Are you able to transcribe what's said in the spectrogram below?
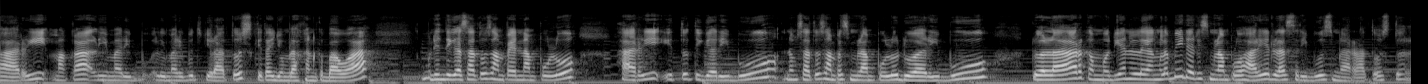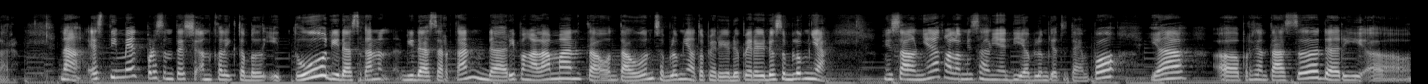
hari, maka 5.000 5.700 kita jumlahkan ke bawah. Kemudian 31 sampai 60 hari itu 3.000, 61 sampai 90 2.000 dolar, kemudian yang lebih dari 90 hari adalah 1900 dolar. Nah, estimate percentage uncollectible itu didasarkan didasarkan dari pengalaman tahun-tahun sebelumnya atau periode-periode sebelumnya. Misalnya kalau misalnya dia belum jatuh tempo, ya uh, persentase dari uh,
